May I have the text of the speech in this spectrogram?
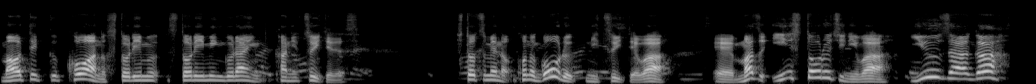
マウティックコアのストリームストリーミングライン化についてです。一つ目の、このゴールについては、えーまずインストール時には、ユーザーが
